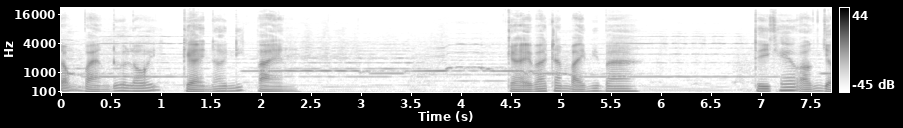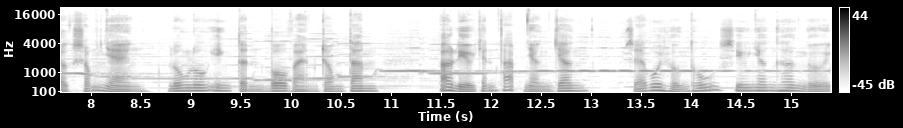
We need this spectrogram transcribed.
Sống vàng đưa lối kề nơi Niết Bàn. Kệ 373 Tỳ kheo ẩn giật sống nhàn, Luôn luôn yên tịnh vô vàng trong tâm. Bao điều chánh pháp nhận chân Sẽ vui hưởng thú siêu nhân hơn người.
